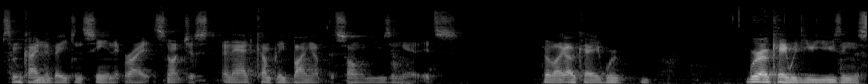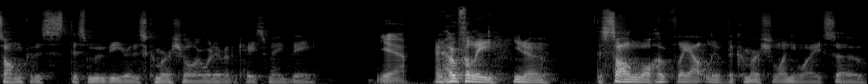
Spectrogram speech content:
some kind of agency in it, right? It's not just an ad company buying up the song and using it. It's they're like, okay, we're we're okay with you using the song for this this movie or this commercial or whatever the case may be. Yeah. And hopefully, you know, the song will hopefully outlive the commercial anyway. So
